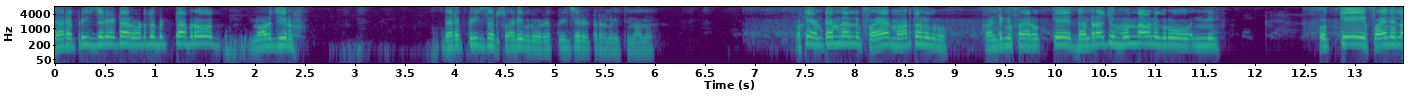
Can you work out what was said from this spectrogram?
The refrigerator ಹೊಡೆದು ಬಿಟ್ಟ ಬ್ರೋ. ಲಾರ್ಡ್ ಜೀರೋ ದ ರೆಫ್ರಿಜರ್, ಸಾರಿ ಬ್ರೋ, ರೆಫ್ರಿಜರೇಟರ್ ಅಲ್ಲಿದ್ದೀನಿ ನಾನು. ಓಕೆ, ಎಂ ಟೈಮ್ನಲ್ಲಿ ಫೈರ್ ಮಾಡ್ತಾನೆ ಗುರು. Continue fire. ಓಕೆ, ಧನ್ರಾಜು ಮುಂದೆ ಗುರು ಎನ್ಮಿ ಓಕೆ ಫೈನಲ್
